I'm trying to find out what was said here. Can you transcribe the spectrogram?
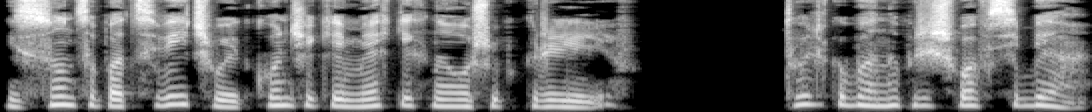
и солнце подсвечивает кончики мягких на ощупь крыльев. Только бы она пришла в себя.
